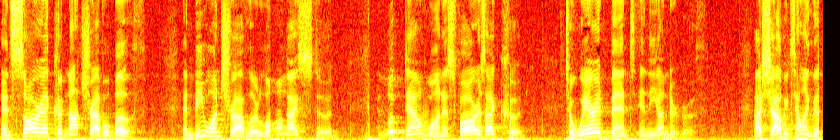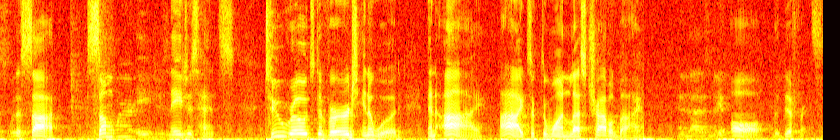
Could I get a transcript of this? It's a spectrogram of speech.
and sorry I could not travel both. And be one traveler, long I stood, and looked down one as far as I could, to where it bent in the undergrowth. I shall be telling this with a sigh, somewhere and ages hence, two roads diverge in a wood, and I, I took the one less traveled by. And that has made all the difference.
